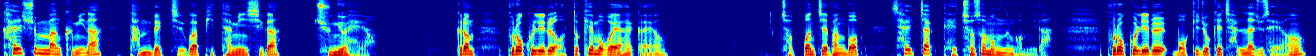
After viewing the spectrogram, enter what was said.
칼슘만큼이나 단백질과 비타민C가 중요해요. 그럼 브로콜리를 어떻게 먹어야 할까요? 첫 번째 방법, 살짝 데쳐서 먹는 겁니다. 브로콜리를 먹기 좋게 잘라주세요.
